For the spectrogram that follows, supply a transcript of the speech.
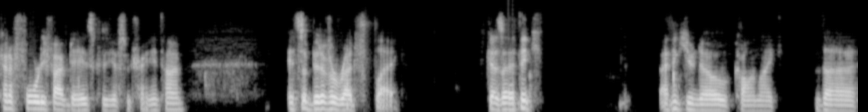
kind of 45 days because you have some training time, it's a bit of a red flag. Because I think I think you know, Colin, like the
